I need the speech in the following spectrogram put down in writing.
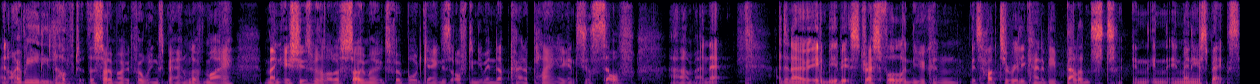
And I really loved the solo mode for Wingspan. One of my main issues with a lot of solo modes for board games is often you end up kind of playing against yourself. Um, and that, I don't know, it can be a bit stressful and you can, it's hard to really kind of be balanced in, in, in many respects.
